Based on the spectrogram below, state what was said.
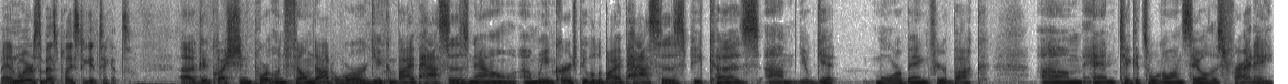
And where's the best place to get tickets? Uh, good question. PortlandFilm.org. You can buy passes now. Um, we encourage people to buy passes because um, you'll get more bang for your buck. Um, and tickets will go on sale this Friday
